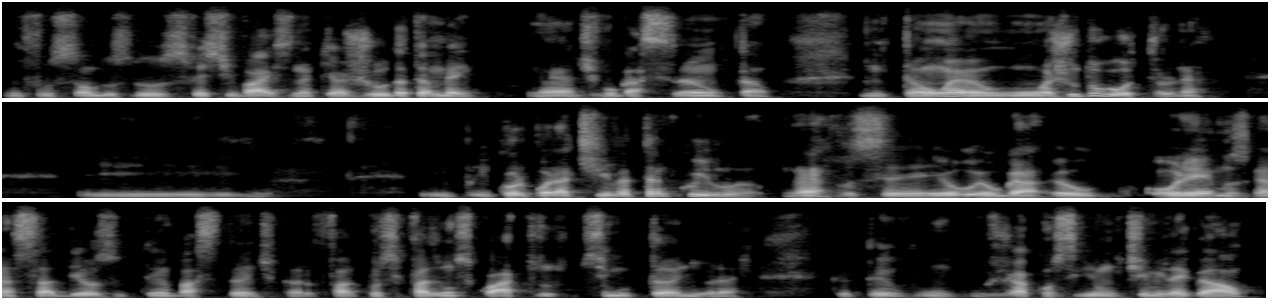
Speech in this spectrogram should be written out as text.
em função dos, dos festivais, né? Que ajuda também né, a divulgação tal. Então, é um ajuda o outro, né? E, e, e corporativo é tranquilo, né? Você, eu, eu, eu oremos, graças a Deus, eu tenho bastante, cara. Eu consigo fazer uns quatro simultâneo, né? Eu tenho um, já consegui um time legal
